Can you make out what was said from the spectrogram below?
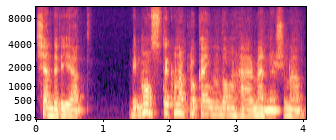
kände vi att vi måste kunna plocka in de här människorna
